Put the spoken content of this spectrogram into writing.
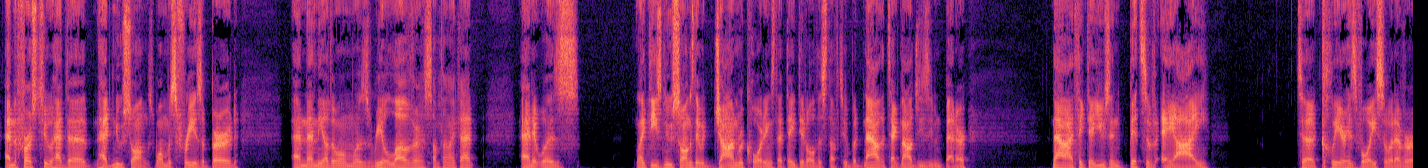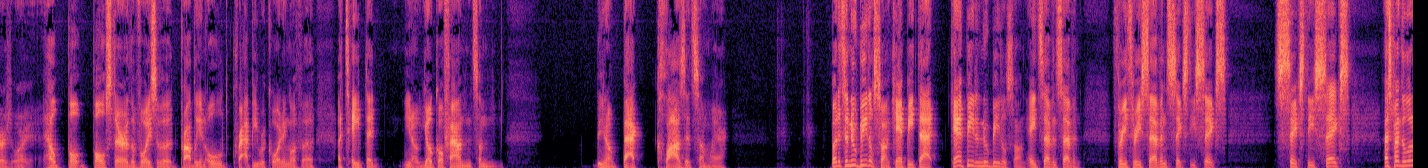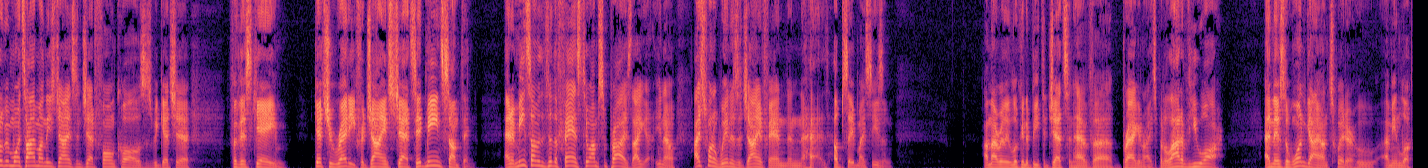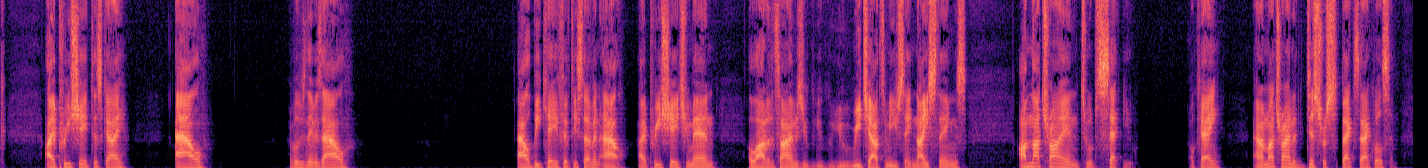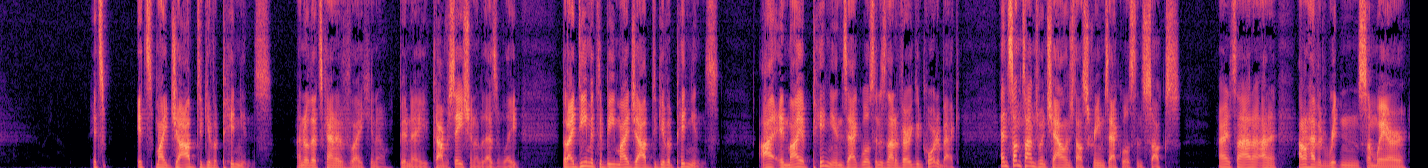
and the first two had the had new songs. One was "Free as a Bird," and then the other one was "Real Love" or something like that. And it was like these new songs. They were John recordings that they did all this stuff to. But now the technology is even better. Now I think they're using bits of AI to clear his voice or whatever, or help bol- bolster the voice of a probably an old crappy recording of a, a tape that you know Yoko found in some you know back closet somewhere. But it's a new Beatles song. Can't beat that. Can't beat a new Beatles song. 877 337 6666. Let's spend a little bit more time on these Giants and Jet phone calls as we get you for this game. Get you ready for Giants Jets. It means something. And it means something to the fans too. I'm surprised. I you know, I just want to win as a Giant fan and help save my season. I'm not really looking to beat the Jets and have uh, bragging rights, but a lot of you are. And there's the one guy on Twitter who, I mean, look, I appreciate this guy, Al. I believe his name is Al. Al BK57. Al, I appreciate you, man. A lot of the times you, you you reach out to me, you say nice things. I'm not trying to upset you, okay? And I'm not trying to disrespect Zach Wilson. It's it's my job to give opinions. I know that's kind of like you know been a conversation of, as of late, but I deem it to be my job to give opinions. I, in my opinion, Zach Wilson is not a very good quarterback. And sometimes when challenged, I'll scream, "Zach Wilson sucks." All right, it's not. I don't, I don't, I don't have it written somewhere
